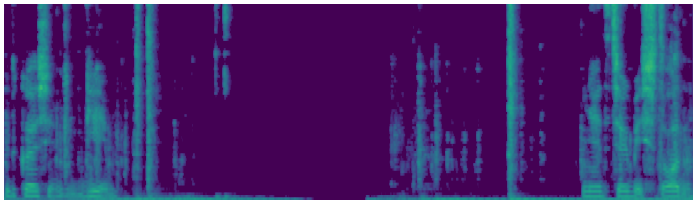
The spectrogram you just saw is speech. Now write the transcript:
И такая гейм. Меня это теперь бесит. Ладно.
